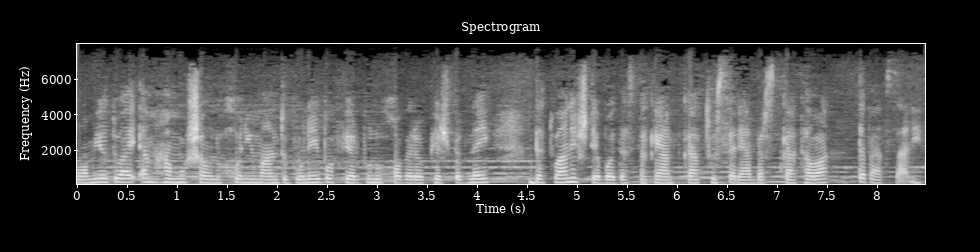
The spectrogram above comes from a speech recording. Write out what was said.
ڕۆمیۆ دوای ئەم هەموو شەونخوونی و ماندووبوونەی بۆ فێربوون و خۆبەرەوپێشبردنەی، دەتوانێت شتێ بۆ دەستەکەیان بکات و سەریان بەرز بکاتەوە دە بابزانین.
